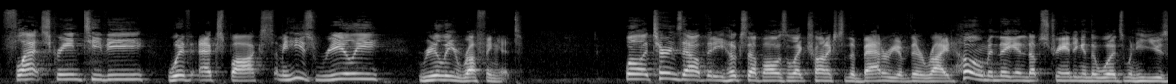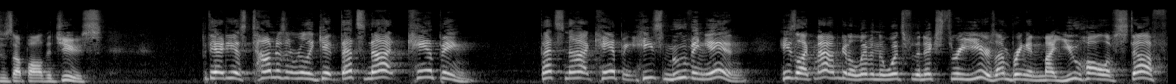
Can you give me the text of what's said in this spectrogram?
flat screen TV with Xbox. I mean, he's really, really roughing it. Well, it turns out that he hooks up all his electronics to the battery of their ride home, and they end up stranding in the woods when he uses up all the juice. But the idea is, Tom doesn't really get that's not camping. That's not camping. He's moving in. He's like, man, I'm going to live in the woods for the next three years. I'm bringing my U Haul of stuff.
